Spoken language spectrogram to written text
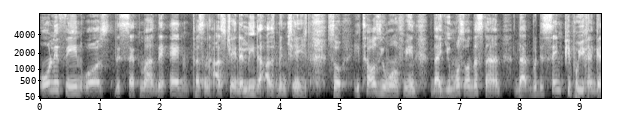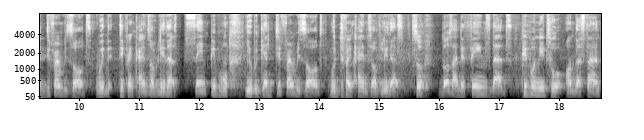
only thing was the set man, the head person has changed, the leader has been changed. So it tells you one thing that you must understand that with the same people you can get different results with different kinds of leaders. Same people, you will get different results with different kinds of leaders. So those are the things that people need to understand.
